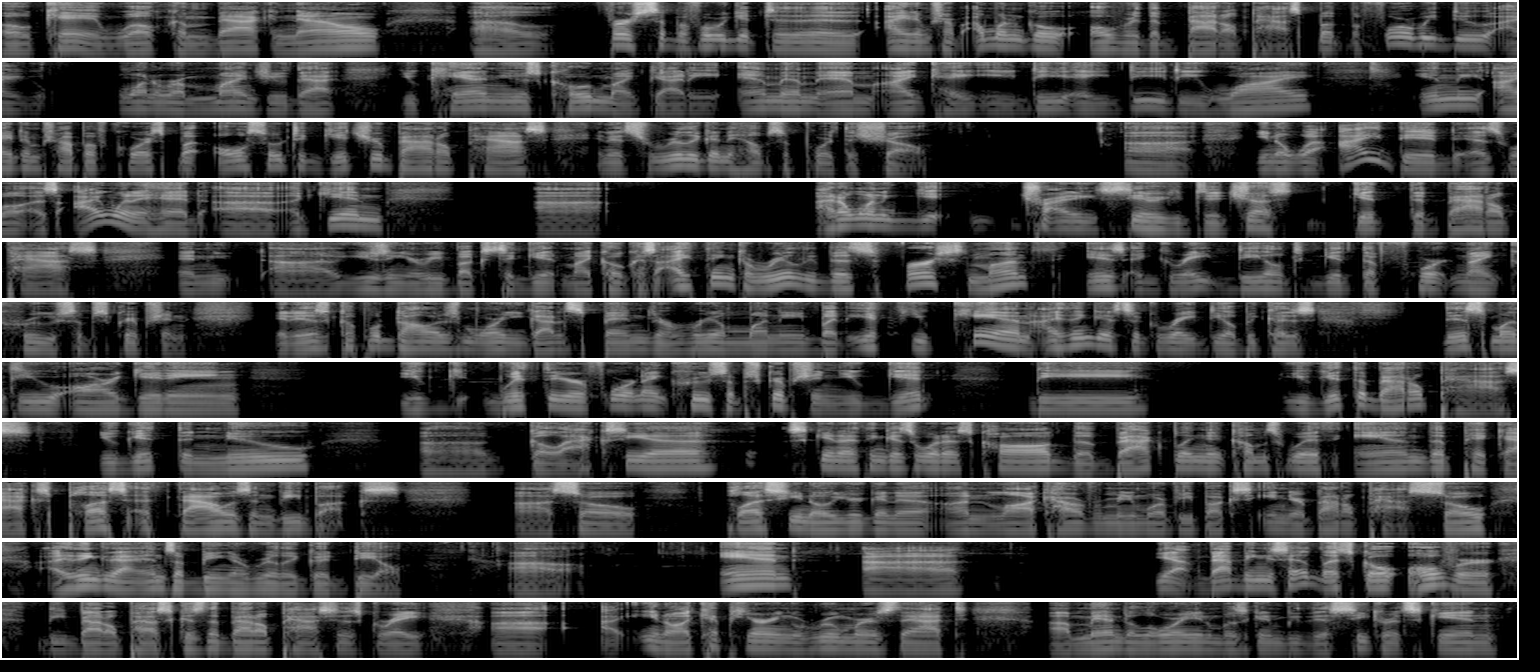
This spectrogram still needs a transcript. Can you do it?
Okay, welcome back. Now, uh, first before we get to the item shop, I want to go over the battle pass. But before we do, I want to remind you that you can use code Mike Daddy M M M I K E D A D D Y in the item shop, of course, but also to get your battle pass, and it's really going to help support the show. Uh, you know what I did as well as I went ahead uh, again. Uh, I don't want to get try to steer you to just get the battle pass and uh, using your V Bucks to get my code because I think really this first month is a great deal to get the Fortnite Crew subscription. It is a couple dollars more. You got to spend your real money, but if you can, I think it's a great deal because this month you are getting you with your Fortnite Crew subscription, you get the you get the battle pass, you get the new uh, Galaxia skin, I think is what it's called. The back bling it comes with, and the pickaxe plus a thousand V bucks. Uh, so plus, you know, you're gonna unlock however many more V bucks in your battle pass. So I think that ends up being a really good deal. Uh, and uh, yeah, that being said, let's go over the battle pass because the battle pass is great. Uh, I, you know, I kept hearing rumors that uh, Mandalorian was going to be the secret skin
